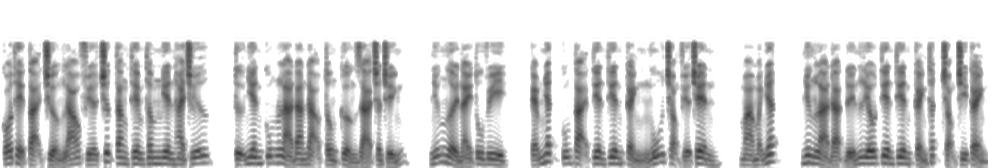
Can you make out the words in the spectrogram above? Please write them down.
Có thể tại trưởng lão phía trước tăng thêm thâm niên hai chữ, tự nhiên cũng là đan đạo tông cường giả chân chính, những người này tu vi, kém nhất cũng tại tiên tiên cảnh ngũ trọng phía trên, mà mạnh nhất, nhưng là đạt đến liêu tiên tiên cảnh thất trọng chi cảnh.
